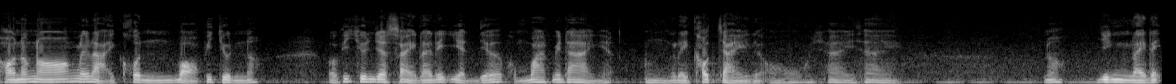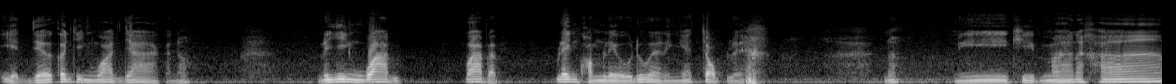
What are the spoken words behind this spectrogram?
พอน้องๆหลาย ๆ คนบอกพี่จุนเนาะว่าพี่จุนจะใส่รายละเอียดเยอะ ผมวาดไม่ได้เงี้ยเลยเข้าใจเลยโอ้ใช่ใช่เนาะยิ่งรายละเอียดเยอะก็ยิ่งวาดยากอะเนาะแล้วยิ่งวาดวาดแบบเร่งความเร็วด้วยอะไรเงี้ย จบเลย เนาะ นี่ขีดมานะครับ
